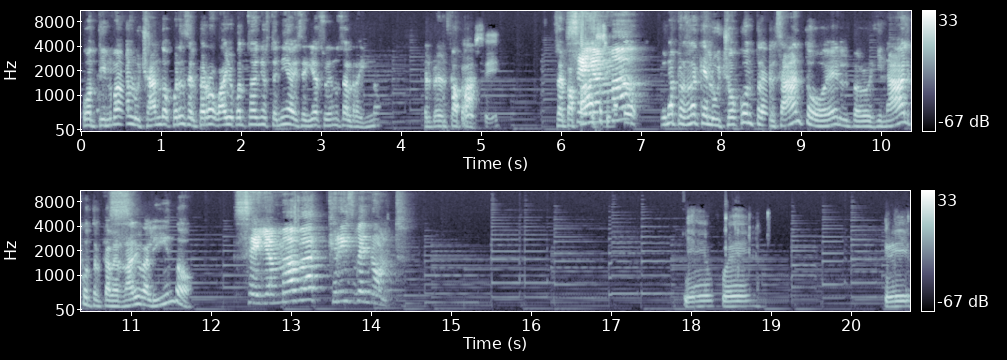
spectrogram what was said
continúan luchando. Acuérdense, el perro guayo, ¿cuántos años tenía? Y seguía subiéndose al reino. El, el papá. Oh, sí. O sea, el papá una persona que luchó contra el santo, ¿eh? el original, contra el cavernario Galindo. Se llamaba Chris Benoit. ¿Quién fue Chris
